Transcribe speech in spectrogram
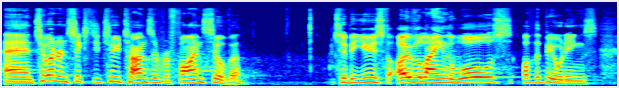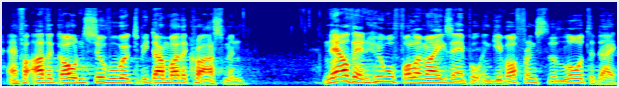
and 262 tons of refined silver to be used for overlaying the walls of the buildings and for other gold and silver work to be done by the craftsmen. Now then, who will follow my example and give offerings to the Lord today?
